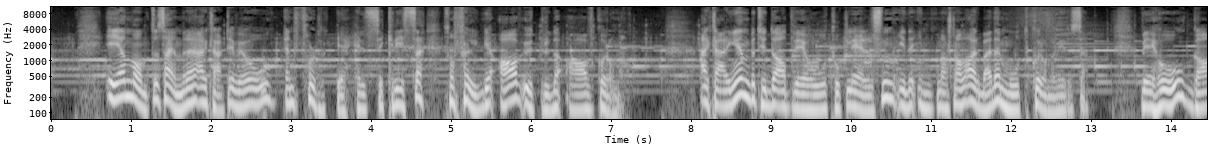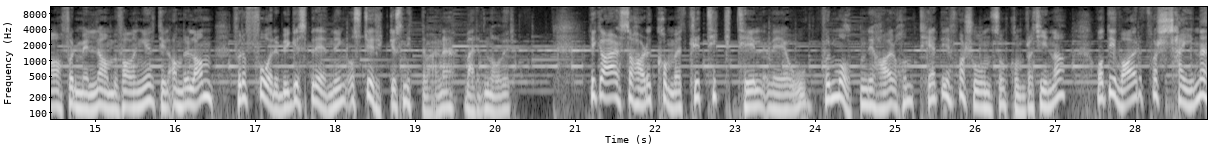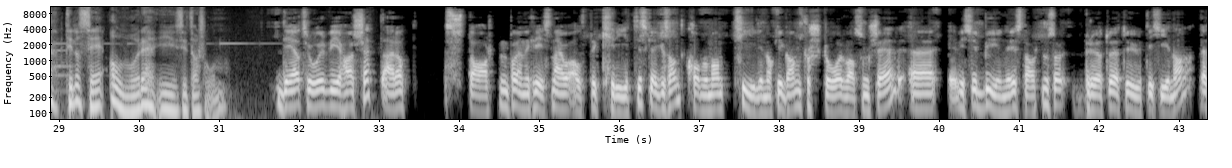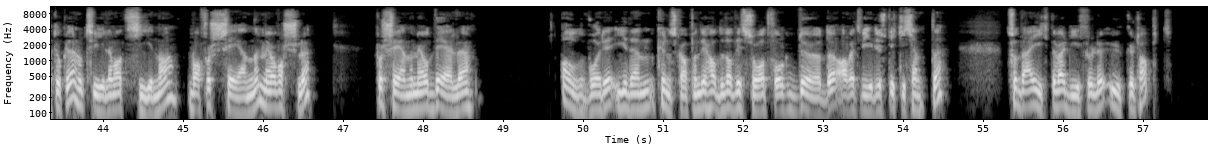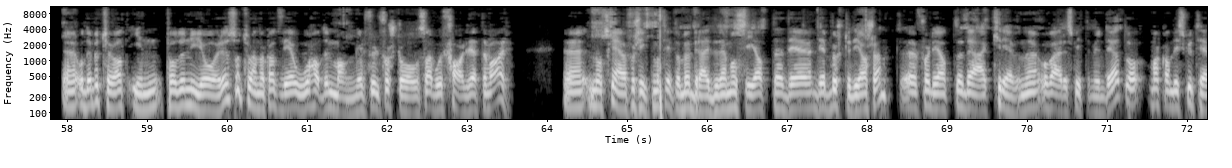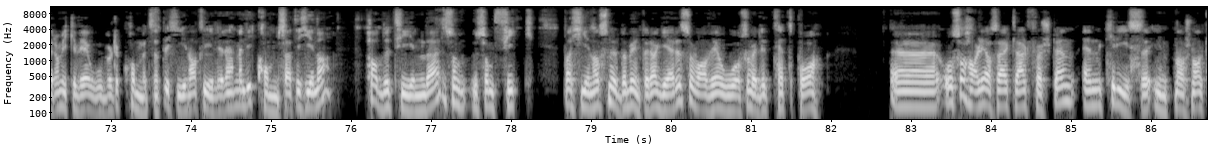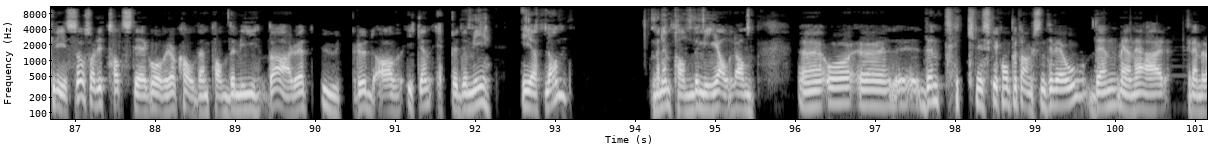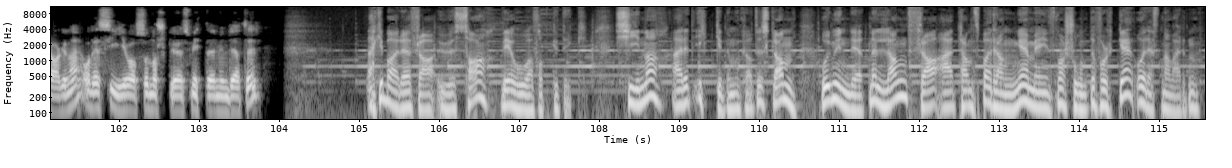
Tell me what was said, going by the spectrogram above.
En måned seinere erklærte WHO en folkehelsekrise som følge av utbruddet av korona. Erklæringen betydde at WHO tok ledelsen i det internasjonale arbeidet mot koronaviruset. WHO ga formelle anbefalinger til andre land for å forebygge spredning og styrke smittevernet verden over. Likevel så har det kommet kritikk til WHO for måten de har håndtert informasjon som kom fra Kina, og at de var for seine til å se alvoret i situasjonen. Det jeg tror vi har sett, er at starten på denne krisen er jo alltid kritisk. ikke sant? Kommer man tidlig nok i gang, forstår hva som skjer. Eh, hvis vi begynner i starten, så brøt jo dette ut i Kina. Jeg tror ikke det er noe tvil om at Kina var for sene med å varsle. For sene med å dele alvoret i den kunnskapen de hadde da de så at folk døde av et virus de ikke kjente. Så der gikk det verdifulle uker tapt. Og Det betød at inn på det nye året så tror jeg nok at WHO hadde mangelfull forståelse av hvor farlig dette var. Nå skal jeg være forsiktig med å sitte og bebreide dem og si at det, det burde de ha skjønt. fordi at det er krevende å være smittemyndighet. og Man kan diskutere om ikke WHO burde kommet seg til Kina tidligere. Men de kom seg til Kina. Hadde team der som, som fikk Da Kina snudde og begynte å reagere, så var WHO også veldig tett på. Uh, og så har de altså erklært først en, en krise, internasjonal krise, og så har de tatt steget over i å kalle det en pandemi. Da er det jo et utbrudd av ikke en epidemi i et land, men en pandemi i alle land. Uh, og uh, Den tekniske kompetansen til WHO den mener jeg er fremragende, og det sier jo også norske smittemyndigheter. Det er ikke bare fra USA WHO har fått kritikk. Kina er et ikke-demokratisk land, hvor myndighetene langt fra er transparente med informasjon til folket og resten av verden.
